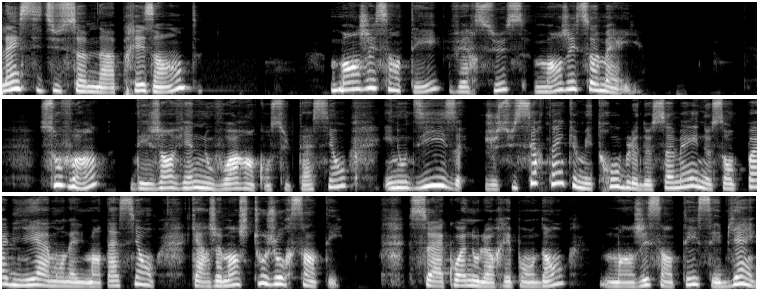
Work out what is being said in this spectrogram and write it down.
l'Institut Somna présente Manger santé versus manger sommeil. Souvent, des gens viennent nous voir en consultation et nous disent Je suis certain que mes troubles de sommeil ne sont pas liés à mon alimentation, car je mange toujours santé. Ce à quoi nous leur répondons Manger santé, c'est bien,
